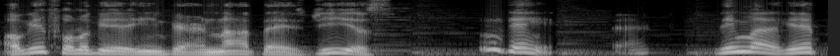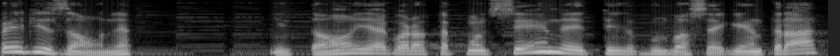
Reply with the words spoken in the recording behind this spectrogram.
Alguém falou que ia invernar 10 dias? Ninguém. Né? Ninguém é previsão, né? Então, e agora está acontecendo, aí não consegue entrar,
